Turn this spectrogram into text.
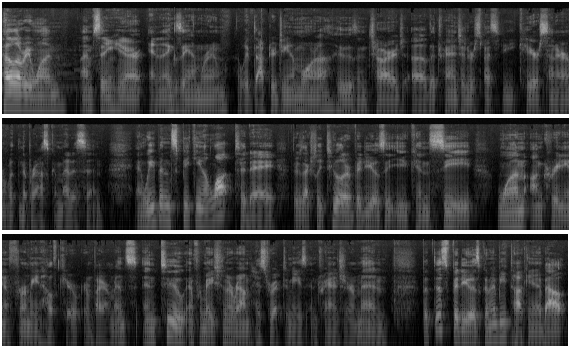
Hello everyone, I'm sitting here in an exam room with Dr. Jean Amoura, who's in charge of the Transgender Specialty Care Center with Nebraska Medicine. And we've been speaking a lot today. There's actually two other videos that you can see, one on creating affirming healthcare environments, and two, information around hysterectomies in transgender men. But this video is going to be talking about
